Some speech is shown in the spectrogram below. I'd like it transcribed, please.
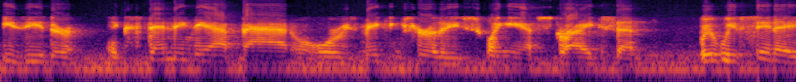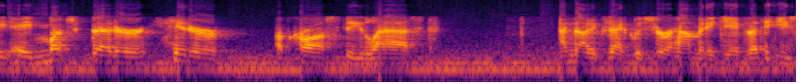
he's either extending the at bat or, or he's making sure that he's swinging at strikes. And we, we've seen a, a much better hitter across the last. I'm not exactly sure how many games. I think he's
